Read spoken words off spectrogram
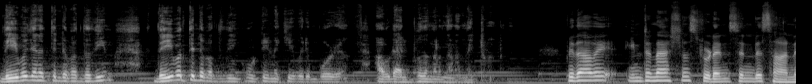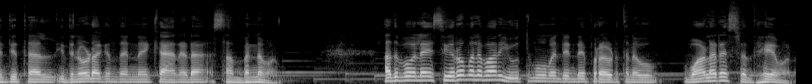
ദൈവജനത്തിന്റെ പദ്ധതിയും ദൈവത്തിന്റെ പദ്ധതിയും കൂട്ടിയിണക്കി വരുമ്പോൾ അവിടെ അത്ഭുതങ്ങൾ നടന്നിട്ടുണ്ട്. പിതാവെ ഇന്റർനാഷണൽ സ്റ്റുഡൻസിന്റെ സാന്നിധ്യത്താൽ ഇതിനോടകം തന്നെ കാനഡ സമ്പന്നമാണ്. അതുപോലെ സീറോ മലബാർ യൂത്ത് മൂവ്മെന്റിന്റെ പ്രവർത്തനവും വളരെ ശ്രദ്ധേയമാണ്.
